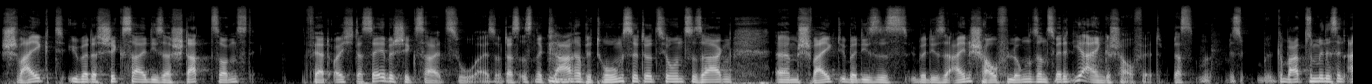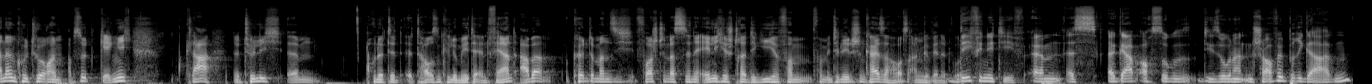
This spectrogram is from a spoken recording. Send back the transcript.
schweigt über das Schicksal dieser Stadt, sonst fährt euch dasselbe Schicksal zu. Also das ist eine klare Mhm. Bedrohungssituation zu sagen, ähm, schweigt über, dieses, über diese Einschaufelung, sonst werdet ihr eingeschaufelt. Das ist, war zumindest in anderen Kulturräumen absolut gängig. Klar, natürlich ähm, hunderte, äh, tausend Kilometer entfernt, aber könnte man sich vorstellen, dass eine ähnliche Strategie hier vom, vom italienischen Kaiserhaus angewendet wurde. Definitiv. Ähm, es gab auch so die sogenannten Schaufelbrigaden,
